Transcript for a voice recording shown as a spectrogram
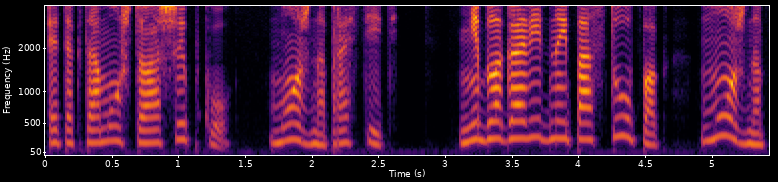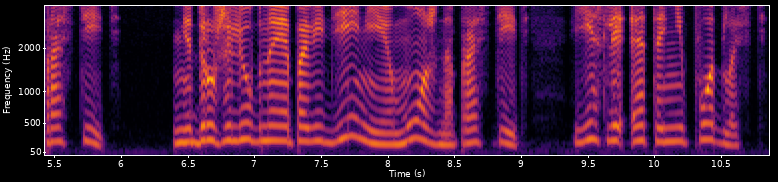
Это к тому, что ошибку можно простить. Неблаговидный поступок можно простить. Недружелюбное поведение можно простить, если это не подлость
